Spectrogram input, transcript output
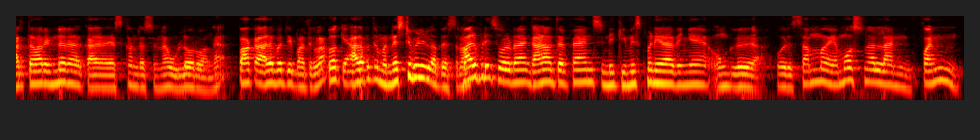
அடுத்த வாரம் இன்னொரு எஸ் உள்ளே உள்ள வருவாங்க. பார்க்க அதை பற்றி பார்த்துக்கலாம். ஓகே அதை பற்றி நம்ம நெக்ஸ்ட் வீடியோவில் பேசலாம். மறுபடியும் சொல்கிறேன் கானாத்த ஃபேன்ஸ் இன்னைக்கு மிஸ் பண்ணிடாதீங்க. உங்கள் ஒரு செம்ம எமோஷ்னல் அண்ட் ஃபன்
